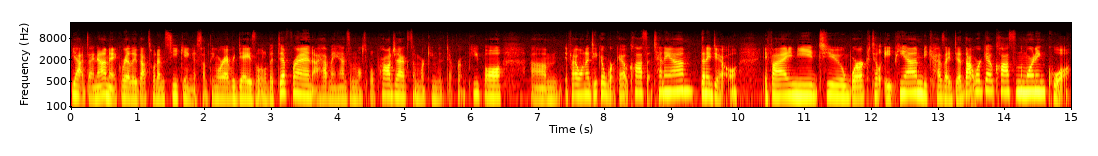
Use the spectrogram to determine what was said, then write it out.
yeah dynamic really that's what i'm seeking is something where every day is a little bit different. I have my hands in multiple projects. I'm working with different people. Um, if i want to take a workout class at 10 a.m then i do. If i need to work till 8 p.m because i did that workout class in the morning cool.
